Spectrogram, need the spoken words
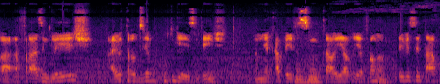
a, a, frase em inglês, aí eu traduzia para português, entende? Na minha cabeça assim, uhum. assim, tal, ia, ia falando. Teve essa etapa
